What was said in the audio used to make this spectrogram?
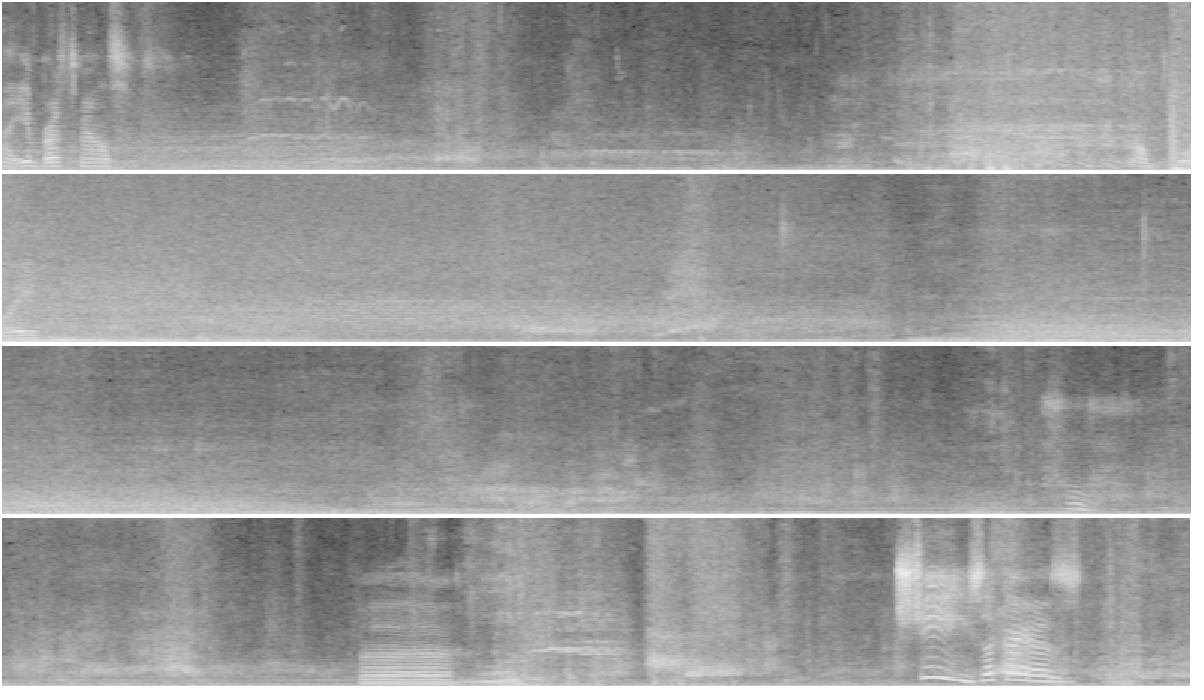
Ah, your breath smells. Oh boy. Jeez, that guy has...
